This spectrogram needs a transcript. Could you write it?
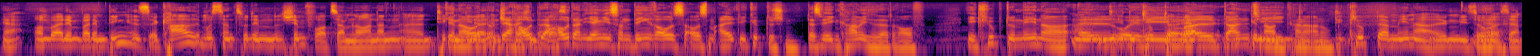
Ja, und bei dem, bei dem Ding ist, äh, Karl muss dann zu dem Schimpfwortsammler und dann äh, ticken Genau, und der haut, der haut dann irgendwie so ein Ding raus aus dem Altägyptischen. Deswegen kam ich da drauf. E Club Domena, El Die- die Euri Club der- Mal ja, Danti, genau, keine Ahnung. Die Club der Mena, irgendwie sowas, ja.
